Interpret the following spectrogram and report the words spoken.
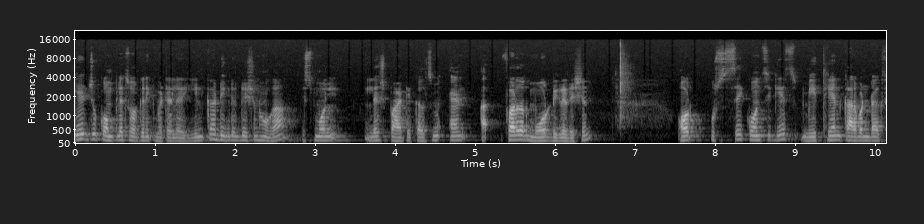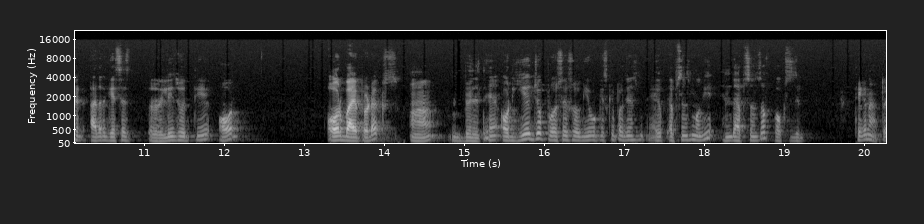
ये जो कॉम्प्लेक्स ऑर्गेनिक मटेरियल है, इनका डिग्रेडेशन होगा स्मॉलेस्ट पार्टिकल्स में एंड फर्दर मोर डिग्रेडेशन और उससे कौन सी gas? Methane, carbon dioxide, other gases release होती है और और बाय प्रोडक्ट्स मिलते हैं। और ये जो प्रोसेस होगी वो किसके प्रेजेंस एब्सेंस में होगी। In the absence of oxygen ठीक है ना? तो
